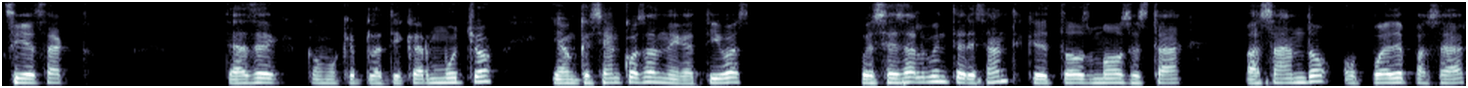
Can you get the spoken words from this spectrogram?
Sí, exacto. Te hace como que platicar mucho y aunque sean cosas negativas, pues es algo interesante que de todos modos está pasando o puede pasar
